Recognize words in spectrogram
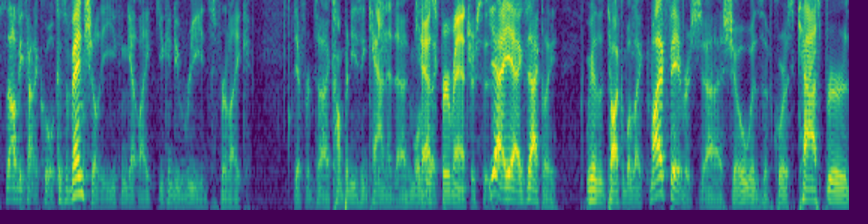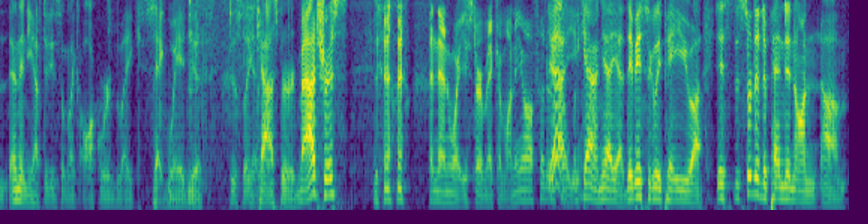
So that'll be kind of cool because eventually you can get like you can do reads for like different uh, companies in Canada. And we'll be like- Casper mattresses. yeah, yeah, exactly. We had to talk about like my favorite uh, show was of course Casper, and then you have to do some like awkward like segue to just like Casper mattress. And then what? You start making money off it? Or Yeah, something? you can. Yeah, yeah. They basically pay you. Uh, it's the sort of dependent on, um,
